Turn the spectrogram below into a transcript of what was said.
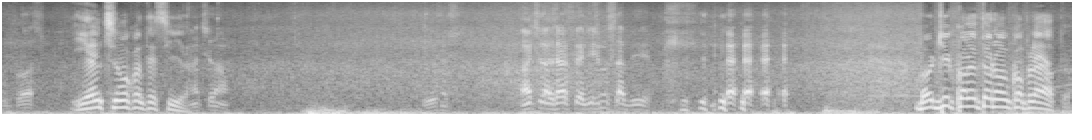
O próximo. E antes não acontecia. Antes não. Deus Antes nós éramos felizes e não sabia. Baldi, qual é o teu nome completo?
